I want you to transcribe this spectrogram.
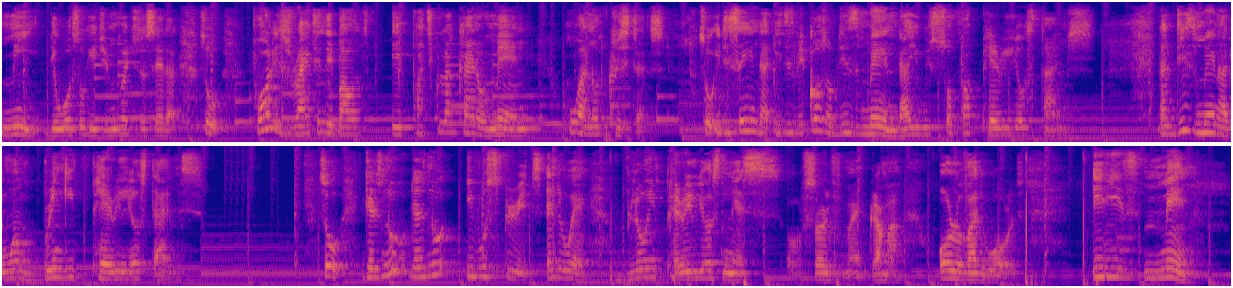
me, they will also hate you. Remember, Jesus said that. So, Paul is writing about a particular kind of men who are not Christians. So it is saying that it is because of these men that you will suffer perilous times. That these men are the one bringing perilous times. So there's no there's no evil spirits anywhere blowing perilousness, or oh, sorry for my grammar, all over the world. It is men.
